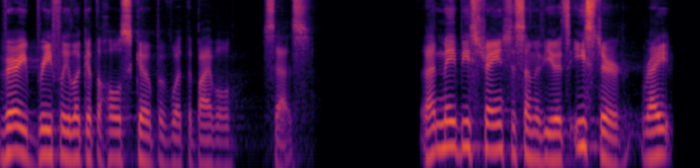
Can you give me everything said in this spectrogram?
very briefly look at the whole scope of what the Bible says. That may be strange to some of you. It's Easter, right?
